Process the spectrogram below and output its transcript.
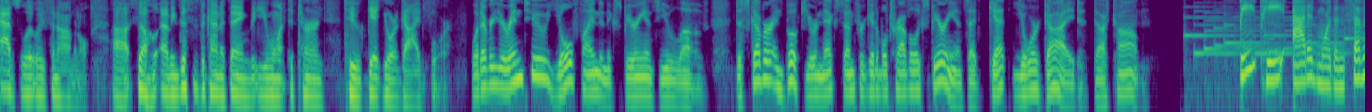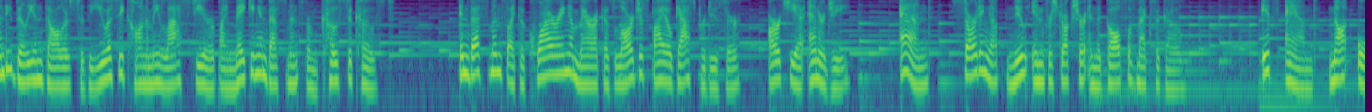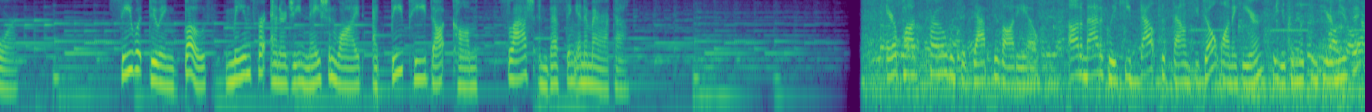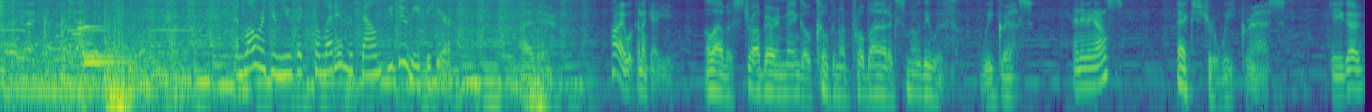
absolutely phenomenal. Uh, so, I mean, this is the kind of thing that you want to turn to get your guide for. Whatever you're into, you'll find an experience you love. Discover and book your next unforgettable travel experience at getyourguide.com. BP added more than $70 billion to the U.S. economy last year by making investments from coast to coast. Investments like acquiring America's largest biogas producer, Archaea Energy, and starting up new infrastructure in the Gulf of Mexico. It's and, not or. See what doing both means for energy nationwide at bp.com slash investing in America. AirPods Pro with adaptive audio automatically keeps out the sounds you don't want to hear so you can listen to your music and lowers your music to let in the sounds you do need to hear. Hi there. Hi, what can I get you? I'll have a strawberry mango coconut probiotic smoothie with wheatgrass. Anything else? Extra wheatgrass. Here you go.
